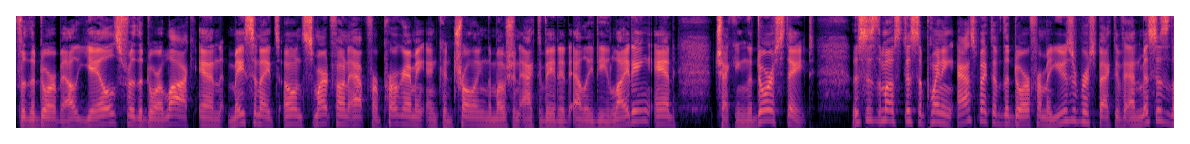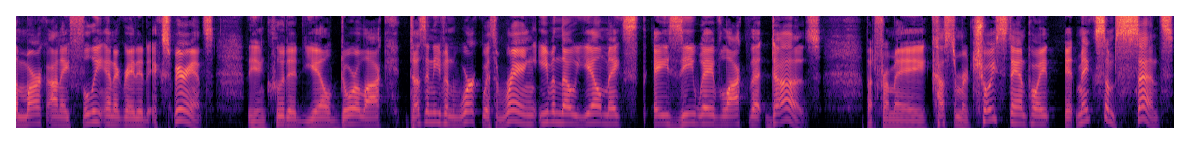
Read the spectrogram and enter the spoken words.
for the doorbell, Yales for the door lock, and Masonite's own smartphone app for programming and controlling the motion activated LED lighting and checking the door state. This is the most disappointing aspect of the door from a user perspective and misses the mark on a fully integrated experience. The included Yale door lock doesn't even work with Ring, even though Yale makes a Z Wave lock that does. But from a customer choice standpoint, it makes some sense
